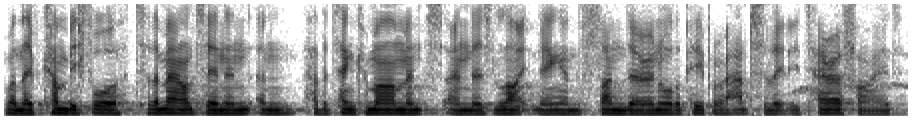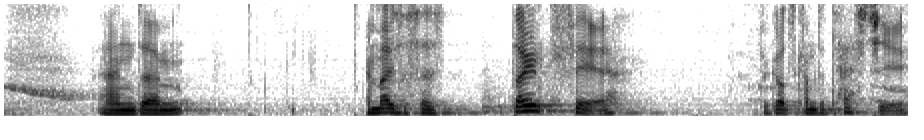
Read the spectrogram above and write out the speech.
when they've come before to the mountain and, and had the Ten Commandments, and there's lightning and thunder, and all the people are absolutely terrified. And, um, and Moses says, Don't fear, for God's come to test you,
